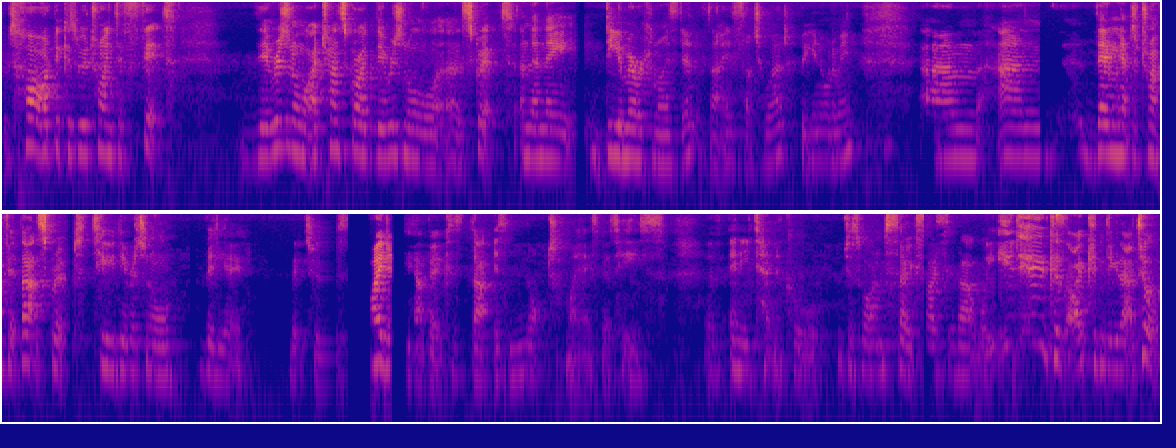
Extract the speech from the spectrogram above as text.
it was hard because we were trying to fit the original i transcribed the original uh, script and then they de-americanized it if that is such a word but you know what i mean. Um, and then we had to try and fit that script to the original video which was i didn't do that bit because that is not my expertise of any technical which is why i'm so excited about what you do because i couldn't do that at all.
